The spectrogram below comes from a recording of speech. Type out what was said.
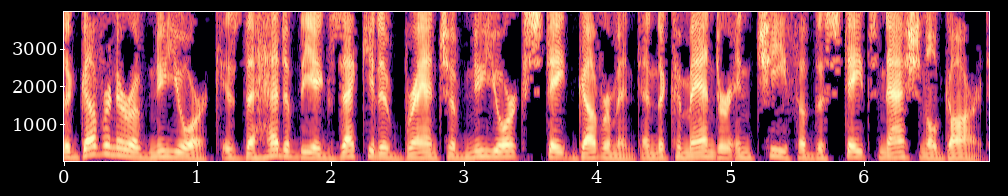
The Governor of New York is the head of the executive branch of New York state government and the Commander-in-Chief of the state's National Guard.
